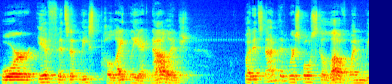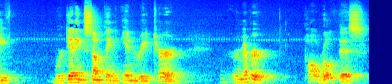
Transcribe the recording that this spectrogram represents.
or if it's at least politely acknowledged. But it's not that we're supposed to love when we've, we're getting something in return. Remember, Paul wrote this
